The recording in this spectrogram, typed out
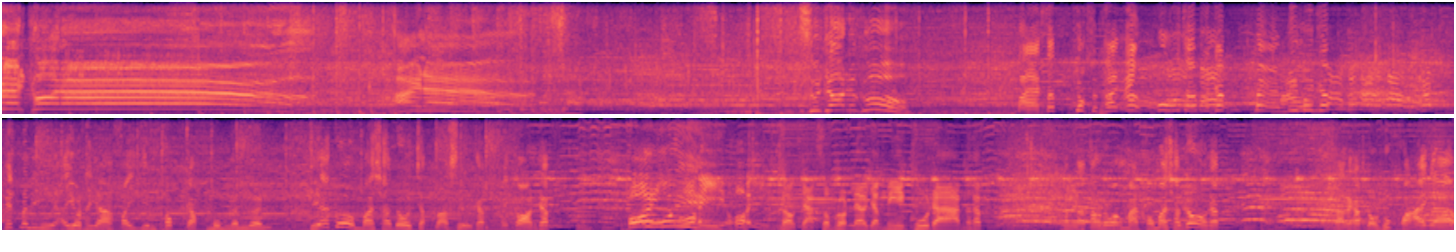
red corner, Thailand. สุดยอดทั้งคู่แตกสักยกสุดท้ายอ้าวโอ้โหเจอหมัดครับแม่มีมึนครับเอาครับเอาเอาครับเพชรมณีอโยธยาไฟท์ยิมพบกับมุมน้ำเงิน เตียโกมาชาโดจากบราซิลครับไม่ก่อนครับ โอ้ยโอ้โอ้ยยโอ้ยนอกจากสมรสแล้วยังมีครูดามนะครับนี่แต่ต้องระวังหมัดของมาชาโดครับนั่นแหละครับโดนทุกขวาอีกแล้ว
